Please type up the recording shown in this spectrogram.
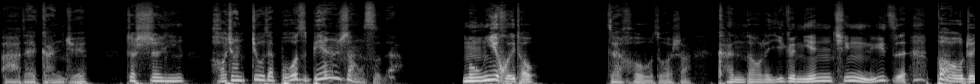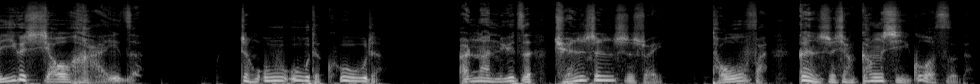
阿呆感觉这声音好像就在脖子边上似的，猛一回头。在后座上看到了一个年轻女子抱着一个小孩子，正呜呜的哭着，而那女子全身是水，头发更是像刚洗过似的。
